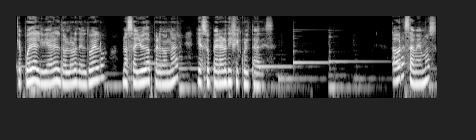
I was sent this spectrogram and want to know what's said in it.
que puede aliviar el dolor del duelo, nos ayuda a perdonar y a superar dificultades. Ahora sabemos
